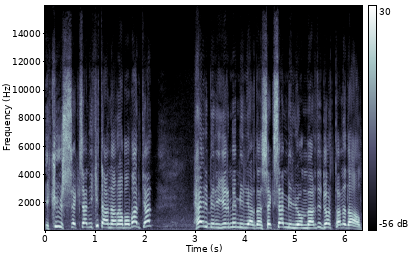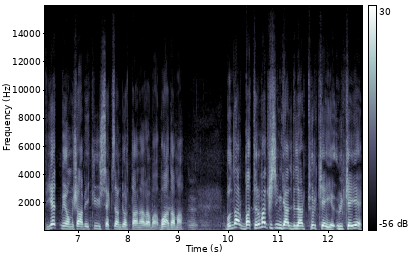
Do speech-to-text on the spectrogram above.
282 tane araba varken her biri 20 milyardan 80 milyon verdi. 4 tane daha aldı. Yetmiyormuş abi 284 tane araba bu adama. Bunlar batırmak için geldiler Türkiye'yi, ülkeyi.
